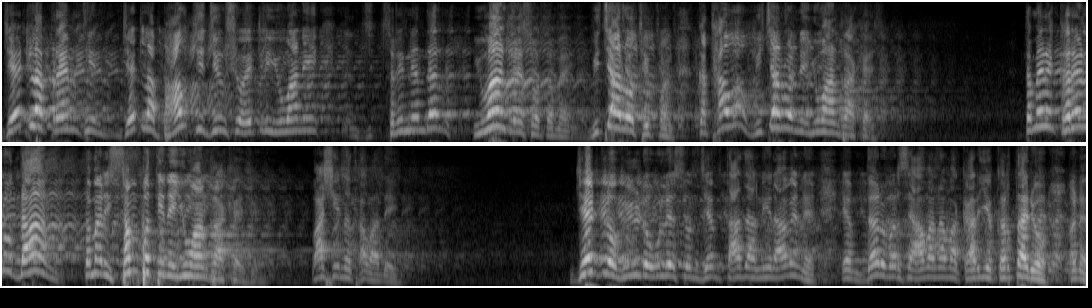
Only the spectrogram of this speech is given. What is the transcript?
જેટલા પ્રેમથી, જેટલા ભાવથી જીવશો, એટલી યુવાની શરીરની અંદર યુવાન રહેશો તમે. વિચારોથી પણ. કથાઓ વિચારોને યુવાન રાખે છે. તમે કરેલું દાન તમારી સંપત્તિને યુવાન રાખે છે. વાસી ન થવા દે. જેટલો વીડો ઉલેસો જેમ તાજા નીર આવે ને, એમ દર વર્ષે આવા નવા કાર્ય કરતા રહ્યો અને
